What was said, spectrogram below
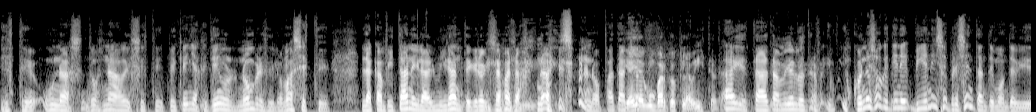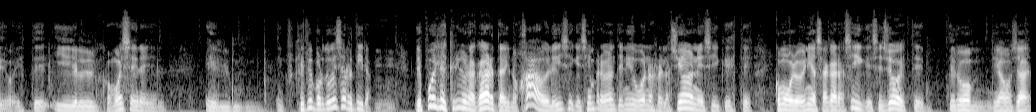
este, unas dos naves este, pequeñas que tienen unos nombres de lo más, este, la capitana y la almirante, creo que se llaman las naves, son unos Y hay algún barco esclavista. también. Ahí está, también lo y, y con eso que tiene, viene y se presenta ante Montevideo. Este, y el, como es el, el- el jefe portugués se retira. Después le escribe una carta enojado, le dice que siempre habían tenido buenas relaciones y que este, cómo lo venía a sacar así, qué sé yo, este, pero digamos ya.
